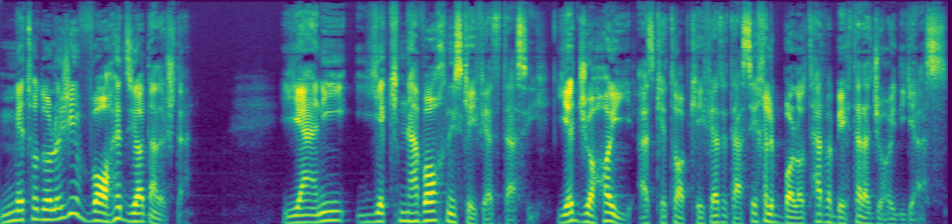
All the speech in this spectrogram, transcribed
متدولوژی واحد زیاد نداشتن. یعنی یک نواخ نیست کیفیت تصحیح یه جاهایی از کتاب کیفیت تصحیح خیلی بالاتر و بهتر از جاهای دیگه است.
